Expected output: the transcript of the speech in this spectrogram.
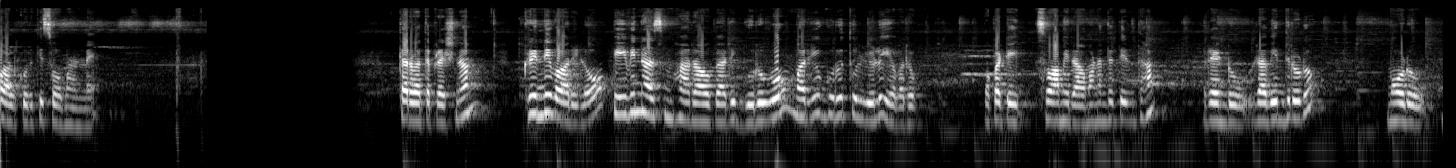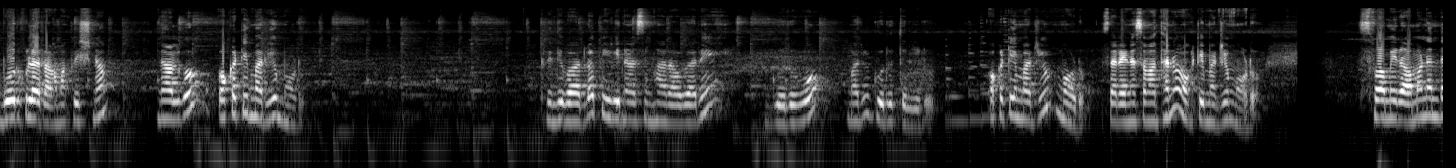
పాల్కురికి సోమన్నే తర్వాత ప్రశ్న క్రింది వారిలో పివి నరసింహారావు గారి గురువు మరియు గురుతుల్యులు ఎవరు? ఒకటి స్వామి రామానంద తీర్థ. రెండు రవీంద్రుడు. మూడు బూర్గుల రామకృష్ణ. నాలుగు ఒకటి మరియు మూడు. క్రింది వారిలో పివి నరసింహారావు గారి గురువు మరియు గురుతుల్యుడు. ఒకటి మరియు మూడు. సరైన సమాధానం ఒకటి మరియు మూడు. స్వామి రామానంద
